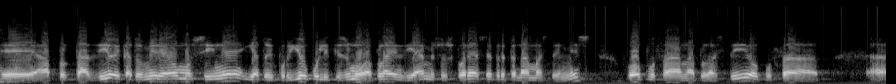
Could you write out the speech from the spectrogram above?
Ε, απο- τα 2 εκατομμύρια όμως είναι για το Υπουργείο Πολιτισμού. Απλά ενδιάμεσος φορέας έπρεπε να είμαστε εμείς, όπου θα αναπλαστεί, όπου θα α,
